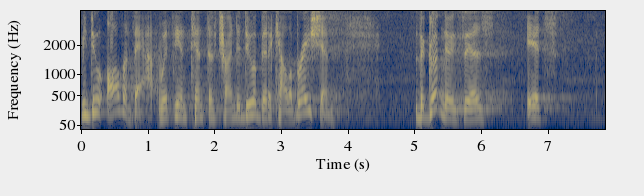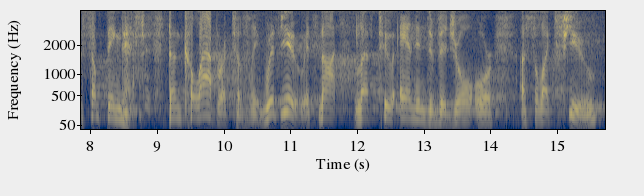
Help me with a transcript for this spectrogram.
We do all of that with the intent of trying to do a bit of calibration. The good news is it's something that's done collaboratively with you. It's not left to an individual or a select few.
